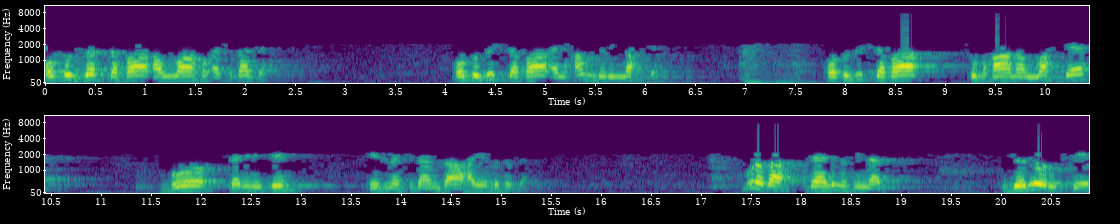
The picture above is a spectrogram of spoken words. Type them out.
34 defa Allahu Ekber de. 33 defa Elhamdülillah de. 33 defa Subhanallah de. Bu senin için hizmetçiden daha hayırlıdır de. Burada değerli müminler görüyoruz ki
